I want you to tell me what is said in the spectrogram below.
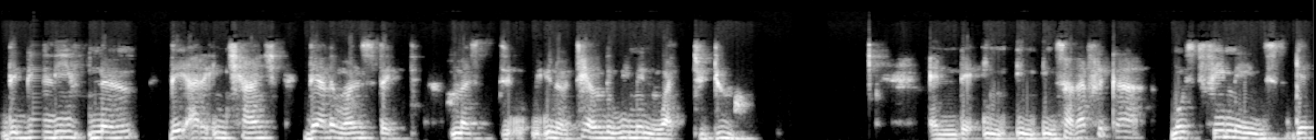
They believe no, they are in charge. They are the ones that must, you know, tell the women what to do. And in, in, in South Africa, most females get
